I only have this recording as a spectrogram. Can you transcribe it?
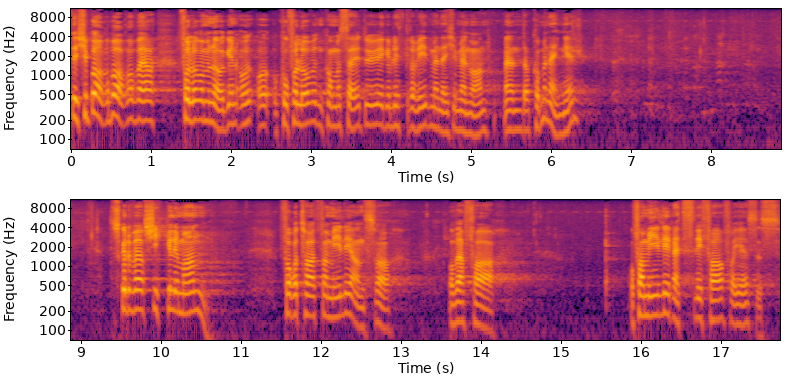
Det er ikke bare bare å være forlova med noen og, og, hvor forloveden kommer og sier du, jeg er blitt gravid, men det er ikke med en mann. Men det kommer en engel. Så skal du være skikkelig mann for å ta et familieansvar og være far. Og familierettslig far for Jesus.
